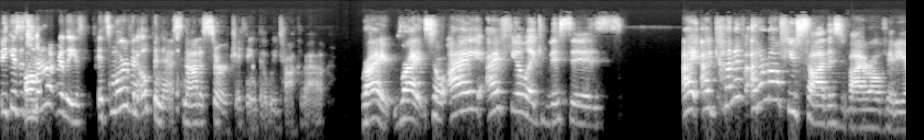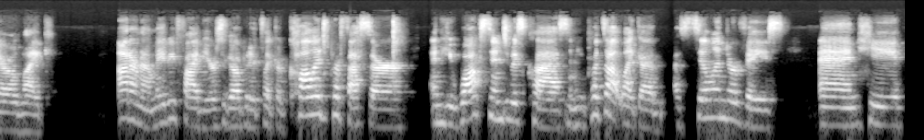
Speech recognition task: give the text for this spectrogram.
because it's um, not really, it's more of an openness, not a search. I think that we talk about. Right, right. So I, I feel like this is, I, I kind of, I don't know if you saw this viral video, like, I don't know, maybe five years ago, but it's like a college professor and he walks into his class and he puts out like a, a cylinder vase and he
